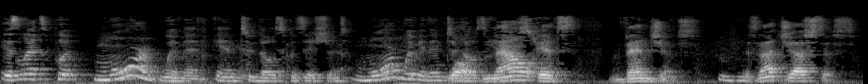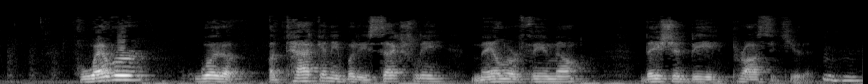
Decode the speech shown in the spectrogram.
is let's put more women into those positions, more women into Well, those now industries. it's vengeance. Mm-hmm. It's not justice. Whoever would uh, attack anybody sexually, male or female, they should be prosecuted. Mm-hmm.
